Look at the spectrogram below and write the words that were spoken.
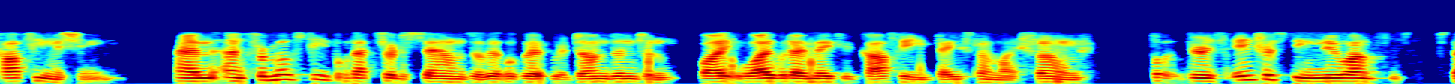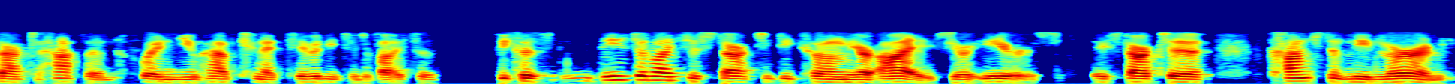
coffee machine. And and for most people, that sort of sounds a little bit redundant. And why why would I make a coffee based on my phone? But there's interesting nuances start to happen when you have connectivity to devices because these devices start to become your eyes, your ears. They start to constantly learn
